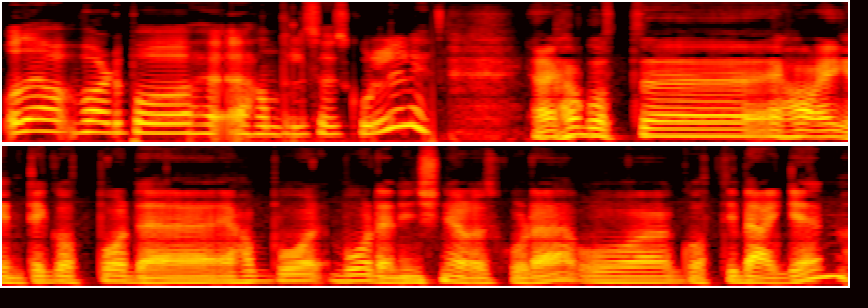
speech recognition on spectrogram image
Og det, var det på Handelshøyskolen, eller? Jeg har, gått, eh, jeg har egentlig gått både Jeg har både en ingeniørhøyskole og gått i Bergen,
